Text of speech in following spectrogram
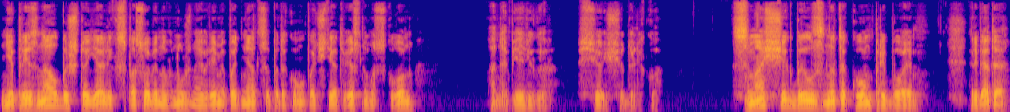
не признал бы, что ялик способен в нужное время подняться по такому почти отвесному склону, а до берега все еще далеко. Смазчик был знатоком прибоя. «Ребята, —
